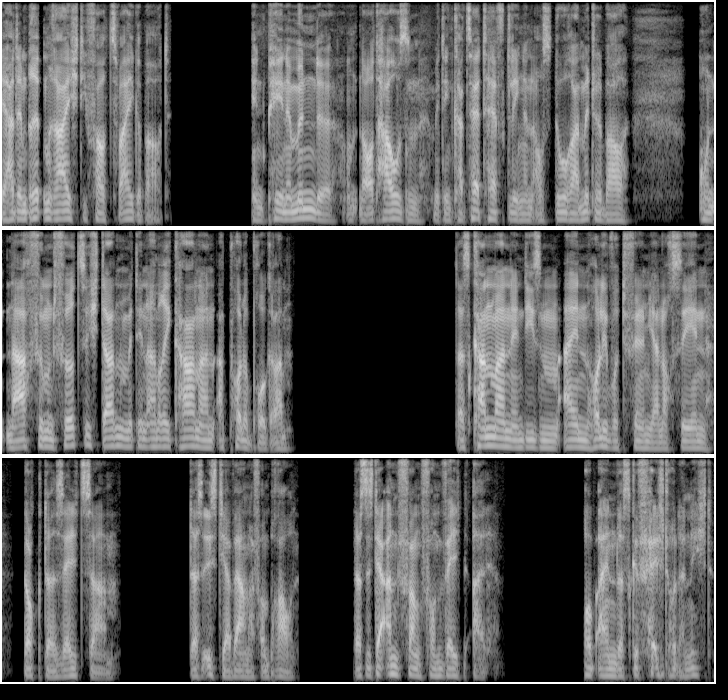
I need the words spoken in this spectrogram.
Der hat im Dritten Reich die V2 gebaut. In Peenemünde und Nordhausen mit den KZ-Häftlingen aus Dora Mittelbau und nach 45 dann mit den Amerikanern Apollo-Programm. Das kann man in diesem einen Hollywood-Film ja noch sehen, Dr. Seltsam. Das ist ja Werner von Braun. Das ist der Anfang vom Weltall. Ob einem das gefällt oder nicht.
